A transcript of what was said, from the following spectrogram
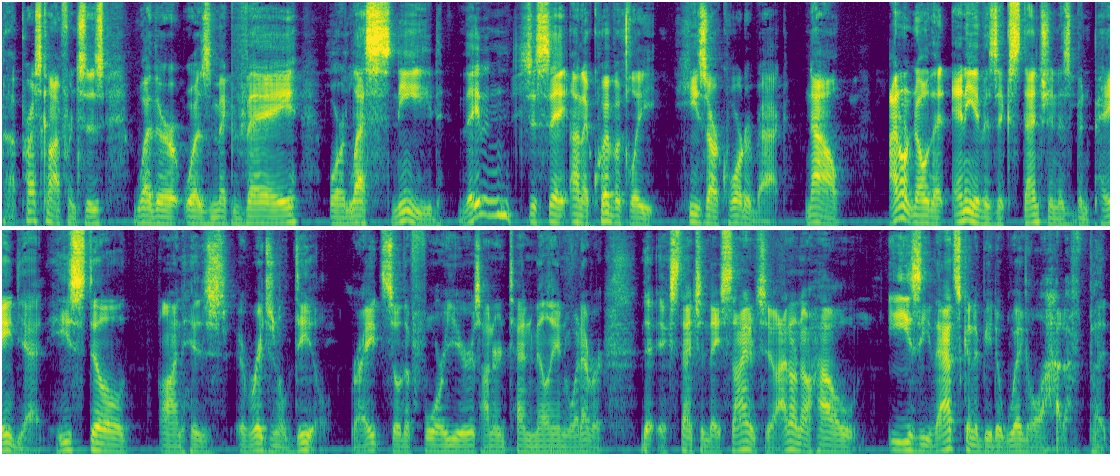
uh, press conferences, whether it was McVay or Les Snead, they didn't just say unequivocally, he's our quarterback. Now, I don't know that any of his extension has been paid yet. He's still on his original deal, right? So the four years, 110 million, whatever the extension they signed him to. I don't know how easy that's going to be to wiggle out of, but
